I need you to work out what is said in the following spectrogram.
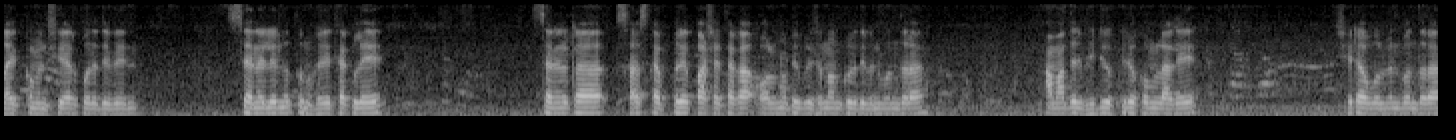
লাইক, কমেন্ট, শেয়ার করে দেবেন। চ্যানেলে নতুন হয়ে থাকলে চ্যানেলটা সাবস্ক্রাইব করে পাশে থাকা অল নোটিফিকেশন অন করে দেবেন বন্ধুরা। আমাদের ভিডিও কীরকম লাগে সেটাও বলবেন বন্ধুরা।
